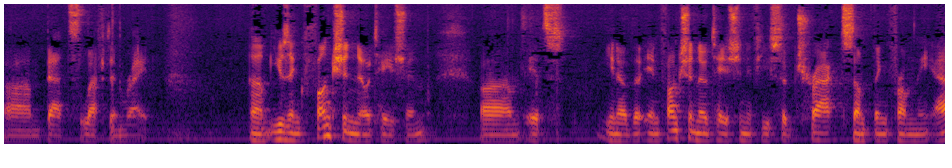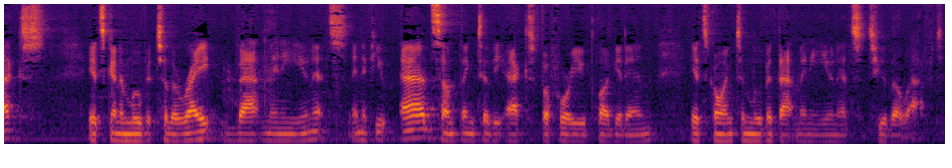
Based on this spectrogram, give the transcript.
Um, that's left and right. Um, using function notation, um, it's you know the, in function notation, if you subtract something from the x, it's going to move it to the right that many units, and if you add something to the x before you plug it in, it's going to move it that many units to the left.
